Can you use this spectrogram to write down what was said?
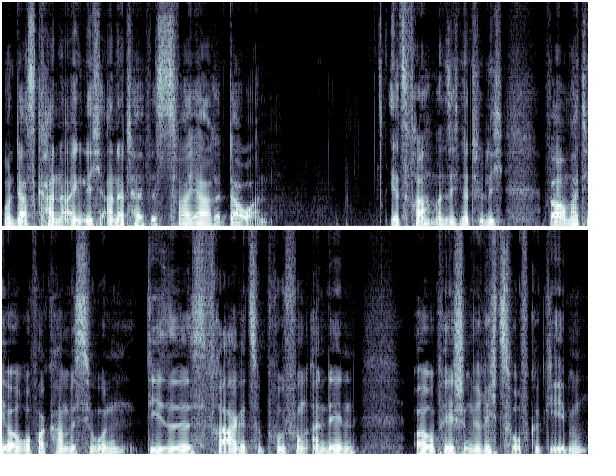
Und das kann eigentlich anderthalb bis zwei Jahre dauern. Jetzt fragt man sich natürlich, warum hat die Europakommission diese Frage zur Prüfung an den Europäischen Gerichtshof gegeben?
